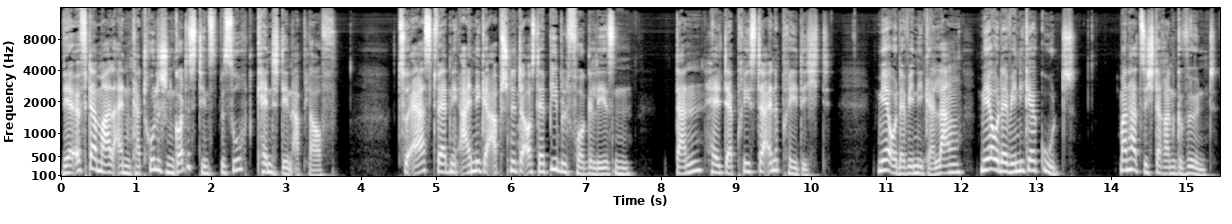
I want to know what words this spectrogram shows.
Wer öfter mal einen katholischen Gottesdienst besucht, kennt den Ablauf. Zuerst werden einige Abschnitte aus der Bibel vorgelesen. Dann hält der Priester eine Predigt. Mehr oder weniger lang, mehr oder weniger gut. Man hat sich daran gewöhnt.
